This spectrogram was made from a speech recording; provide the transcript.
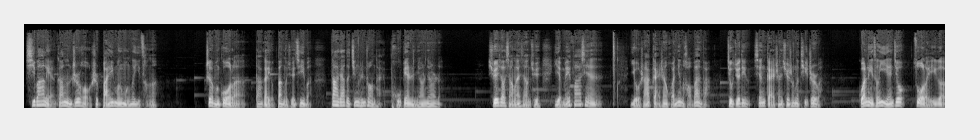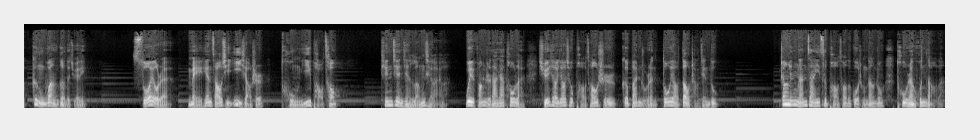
洗把脸干了之后是白蒙蒙的一层啊。这么过了大概有半个学期吧，大家的精神状态普遍是蔫蔫的。学校想来想去也没发现有啥改善环境的好办法，就决定先改善学生的体质吧。管理层一研究，做了一个更万恶的决定：所有人每天早起一小时，统一跑操。天渐渐冷起来了。为防止大家偷懒，学校要求跑操时各班主任都要到场监督。张灵南在一次跑操的过程当中突然昏倒了，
